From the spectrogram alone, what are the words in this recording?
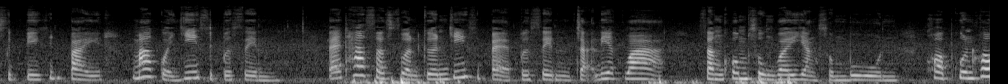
60 ปีขึ้นไปมากกว่า 20%และถ้าสัดส่วนเกิน 28%จะเรียกว่า สังคมสูงวัยอย่างสมบูรณ์ ขอบคุณข้อ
